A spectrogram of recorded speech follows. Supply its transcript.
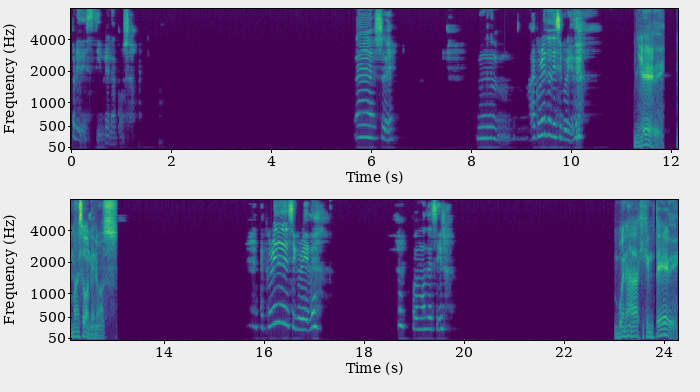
predecible la cosa. Eh, sí. Mm, agreed or disagreed. Ñe, más o menos. Agreed or disagreed. Podemos decir. Buena gente.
